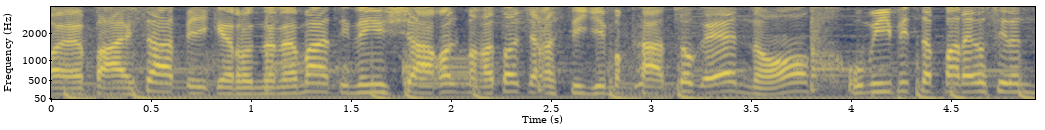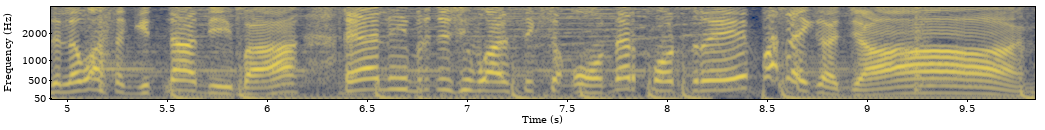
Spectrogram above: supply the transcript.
O, ayan pa isa, Piqueron na naman. Tingnan yung shackle mga to, tsaka si TJ Magkatog. Ayan, no? Umipit na pareho silang dalawa sa gitna, di ba? Kaya libre to si Wallstick sa corner, portre, patay ka dyan.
